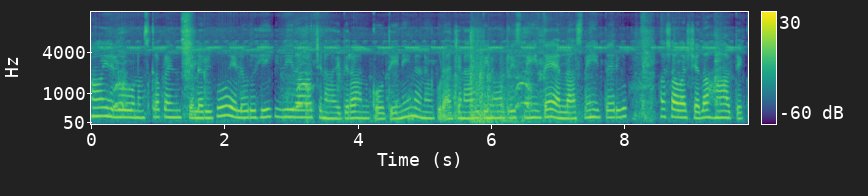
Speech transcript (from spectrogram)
ಹಾಯ್ ಹಲೋ ನಮಸ್ಕಾರ ಫ್ರೆಂಡ್ಸ್ ಎಲ್ಲರಿಗೂ? ಎಲ್ಲರೂ ಹೇಗಿದ್ದೀರಾ? ಚೆನ್ನಾಗಿದ್ದೀರಾ ಅನ್ಕೋತೀನಿ. ನಾನು ಕೂಡ ಚೆನ್ನಾಗಿದ್ದೀನಿ ನೋಡ್ರಿ ಸ್ನೇಹಿತೆ ಎಲ್ಲ ಸ್ನೇಹಿತರಿಗೂ ಹೊಸ ವರ್ಷದ ಆರ್ಥಿಕ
